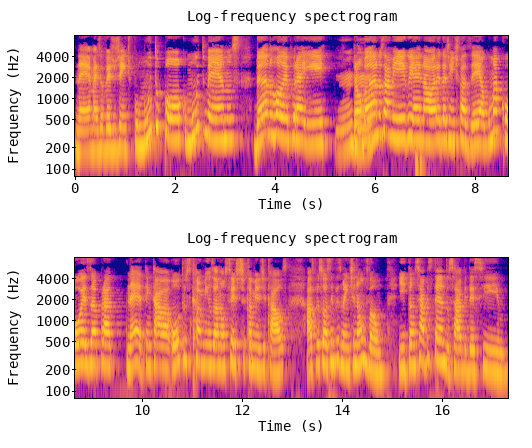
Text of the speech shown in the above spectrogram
né? Mas eu vejo gente por muito pouco, muito menos, dando rolê por aí, trombando os amigos, e aí na hora da gente fazer alguma coisa pra, né, tentar outros caminhos a não ser este caminho de caos, as pessoas simplesmente não vão. E estão se abstendo, sabe, desse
